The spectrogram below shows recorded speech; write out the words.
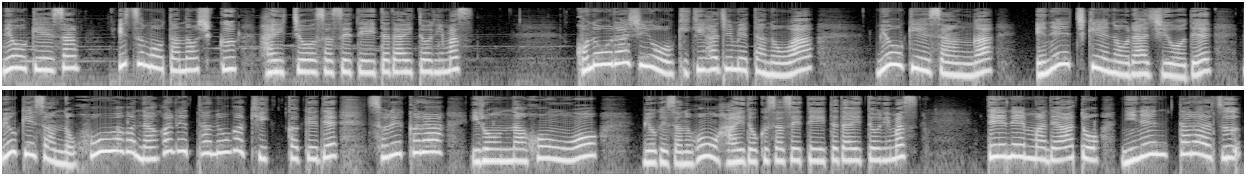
妙慶さん、いつも楽しく拝聴させていただいております。このラジオを聞き始めたのは、妙慶さんが NHK のラジオで妙慶さんの法話が流れたのがきっかけで、それからいろんな本を、妙慶さんの本を拝読させていただいております。定年まであと2年足らず、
